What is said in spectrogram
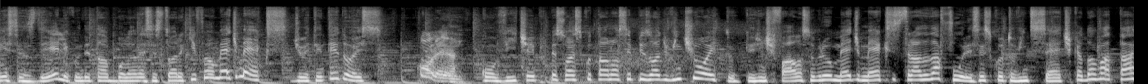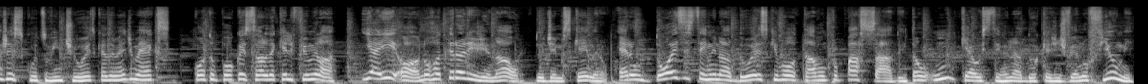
influências dele, quando ele tava bolando essa história aqui, foi o Mad Max, de 82. Olha aí. Convite aí pro pessoal escutar o nosso episódio 28, que a gente fala sobre o Mad Max Estrada da Fúria. Você escuta o 27, que é do Avatar, já escuta o 28, que é do Mad Max. Conta um pouco a história daquele filme lá. E aí, ó, no roteiro original do James Cameron, eram dois exterminadores que voltavam pro passado. Então, um que é o exterminador que a gente vê no filme,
